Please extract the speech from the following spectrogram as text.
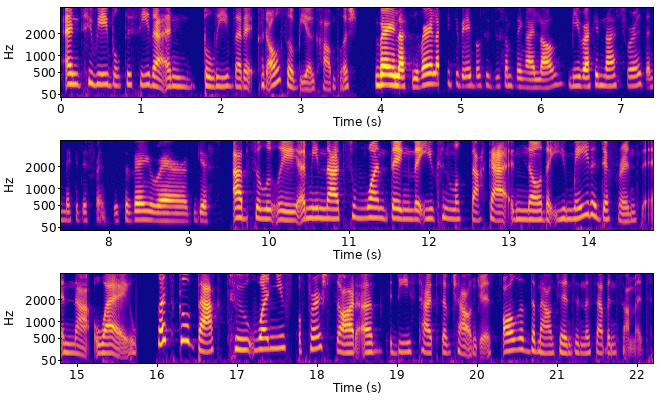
and to be able to see that and believe that it could also be accomplished. Very lucky, very lucky to be able to do something I love, be recognized for it and make a difference. It's a very rare gift. Absolutely. I mean, that's one thing that you can look back at and know that you made a difference in that way. Let's go back to when you first thought of these types of challenges, all of the mountains and the seven summits.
